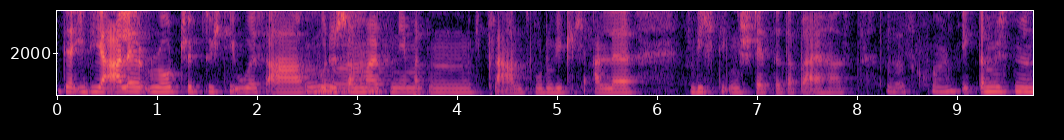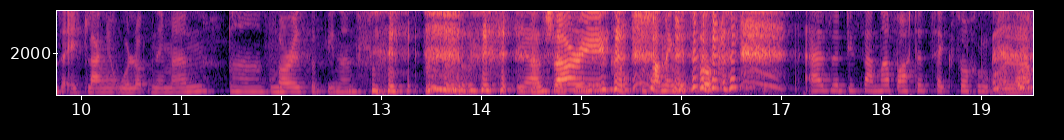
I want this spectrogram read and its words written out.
der ideale Roadtrip durch die USA Uh. wurde schon mal von jemandem geplant, wo du wirklich alle wichtigen Städte dabei hast. Das ist cool. Ich, da müssten wir uns echt lange Urlaub nehmen. Ah, sorry, Sabine. Ja, ist gerade zusammengezuckt. Also die Sandra braucht jetzt sechs Wochen Urlaub.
